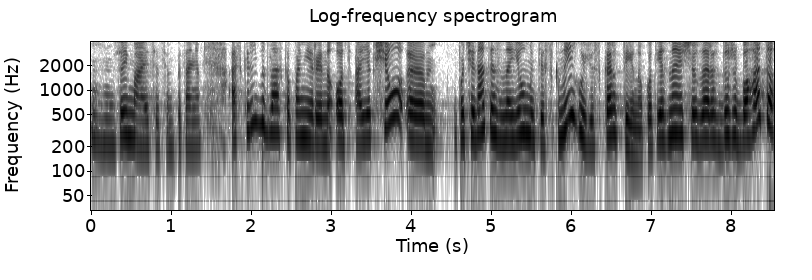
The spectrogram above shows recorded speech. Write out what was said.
Угу, займається цим питанням. А скажіть, будь ласка, пані Ірино, от а якщо е, починати знайомити з книгою з картинок, от я знаю, що зараз дуже багато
